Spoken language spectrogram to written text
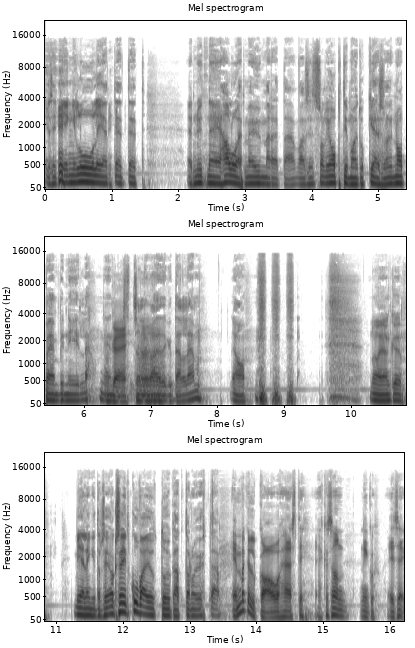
Ja sitten jengi luuli, että, että, että, että nyt ne ei halua, että me ymmärretään, vaan siis se oli optimoitu kieli, se oli nopeampi niille. Niin sit se oli vähän jotenkin tälleen. Joo. no on kyllä mielenkiintoisia. Onko se niitä kuvajuttuja kattonut yhtään? En mä kyllä kauheasti. Ehkä se on, niin kuin, ei se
